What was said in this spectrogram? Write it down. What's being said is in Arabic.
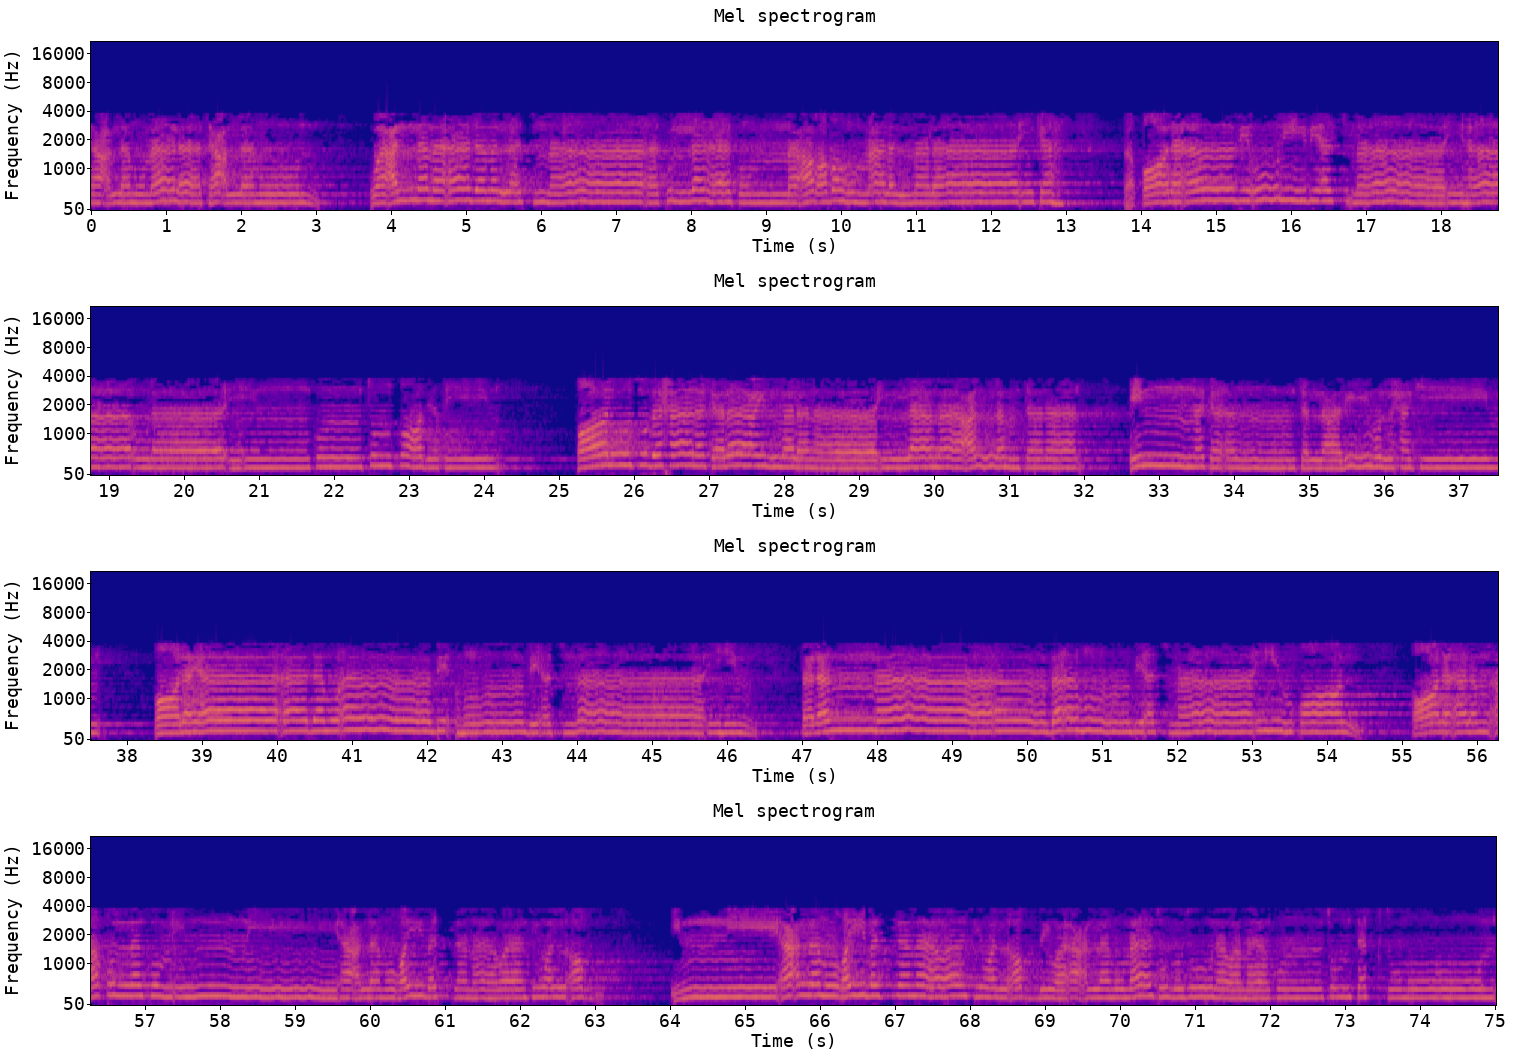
أعلم ما لا تعلمون وعلم آدم الأسماء كلها ثم عرضهم على الملائكة فقال أنبئوني بأسماء هؤلاء إن كنتم صادقين. قالوا سبحانك لا علم لنا علمتنا إنك أنت العليم الحكيم. قال يا آدم أنبئهم بأسمائهم. فلما أنبأهم بأسمائهم قال قال ألم أقل لكم إني أعلم غيب السماوات والأرض. إني أعلم غيب السماوات والأرض وأعلم ما تبدون وما كنتم تكتمون.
